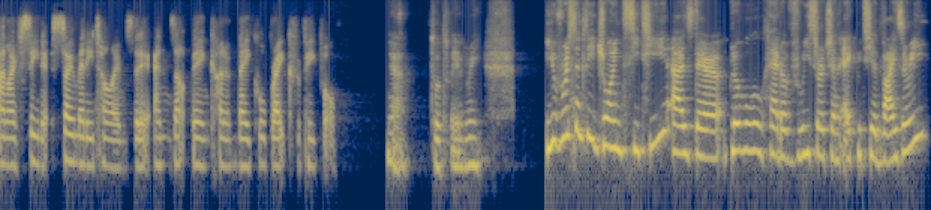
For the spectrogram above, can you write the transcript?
And I've seen it so many times that it ends up being kind of make or break for people. Yeah, totally agree. You've recently joined Citi as their global head of research and equity advisory.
